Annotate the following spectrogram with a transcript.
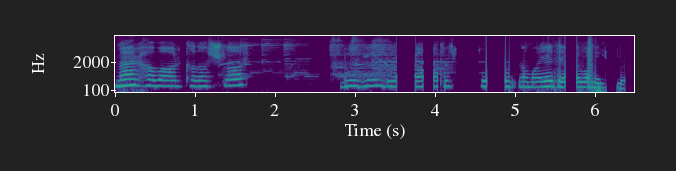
Merhaba arkadaşlar. Bugün Brawl oynamaya devam ediyoruz.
